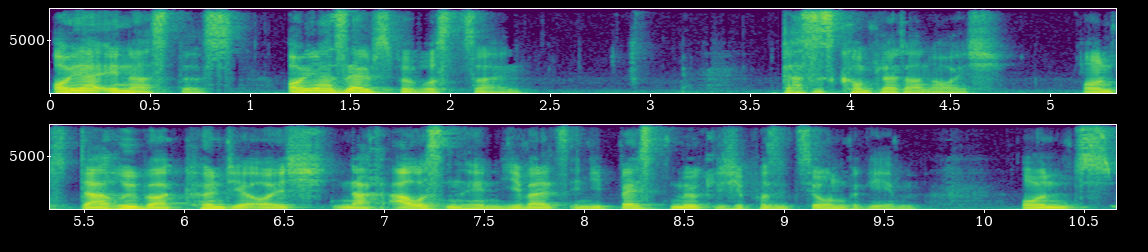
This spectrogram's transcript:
euer Innerstes, euer Selbstbewusstsein, das ist komplett an euch. Und darüber könnt ihr euch nach außen hin jeweils in die bestmögliche Position begeben. Und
